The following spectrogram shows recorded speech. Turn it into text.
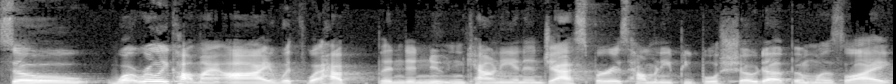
so, what really caught my eye with what happened in Newton County and in Jasper is how many people showed up and was like,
